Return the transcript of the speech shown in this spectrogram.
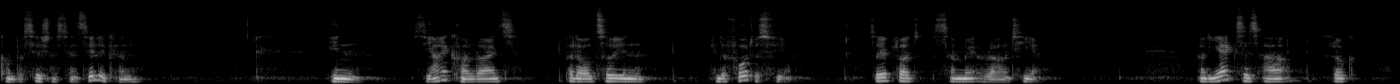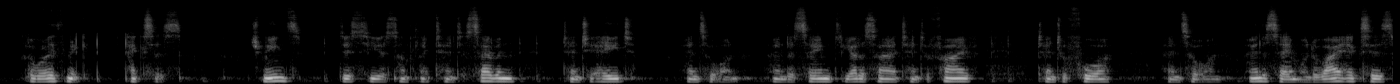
compositions than silicon in the chondrites, but also in, in the photosphere. So they plot somewhere around here. Now the axes are log logarithmic axes, which means this here is something like 10 to 7, 10 to 8, and so on. And the same to the other side, 10 to 5, 10 to 4, and so on. And the same on the y-axis,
